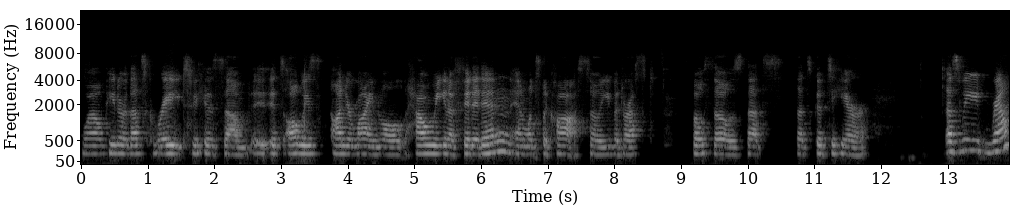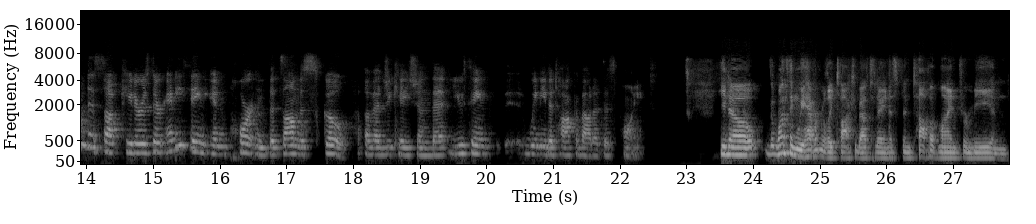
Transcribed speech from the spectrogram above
Wow, Peter, that's great because um, it's always on your mind. Well, how are we going to fit it in, and what's the cost? So you've addressed both those. That's that's good to hear. As we round this up, Peter, is there anything important that's on the scope of education that you think we need to talk about at this point? You know, the one thing we haven't really talked about today, and it's been top of mind for me, and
